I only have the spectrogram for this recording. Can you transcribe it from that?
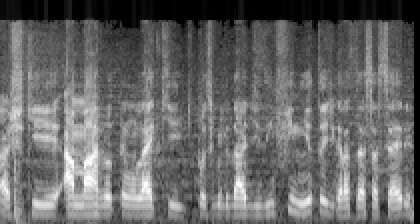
Acho que a Marvel tem um leque de possibilidades infinitas graças a essa série.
